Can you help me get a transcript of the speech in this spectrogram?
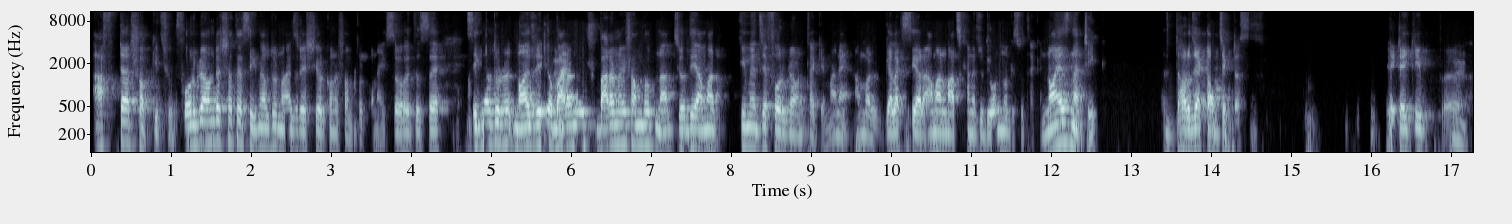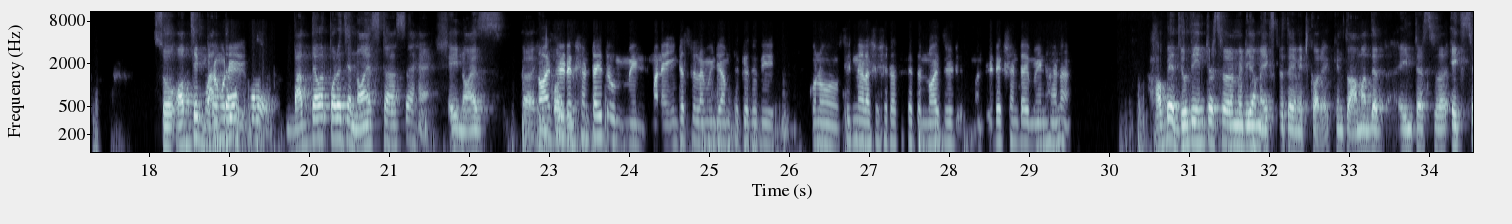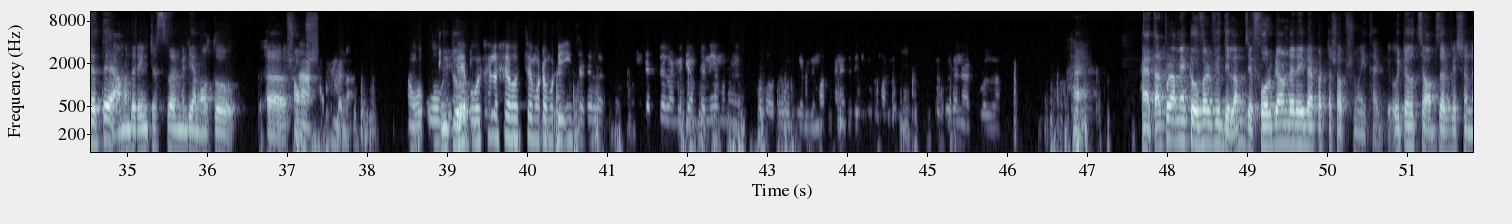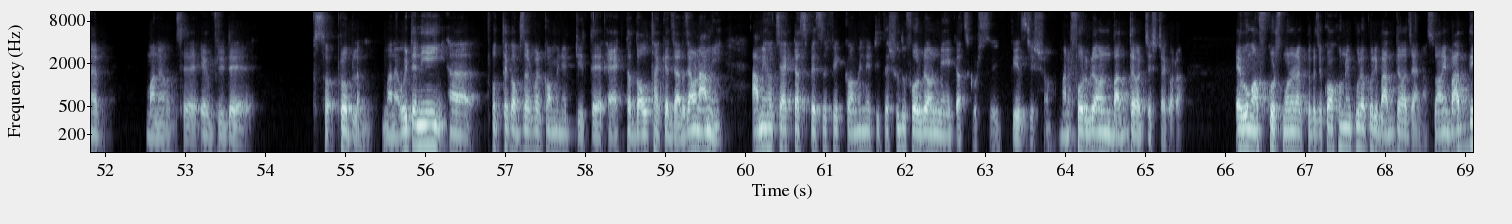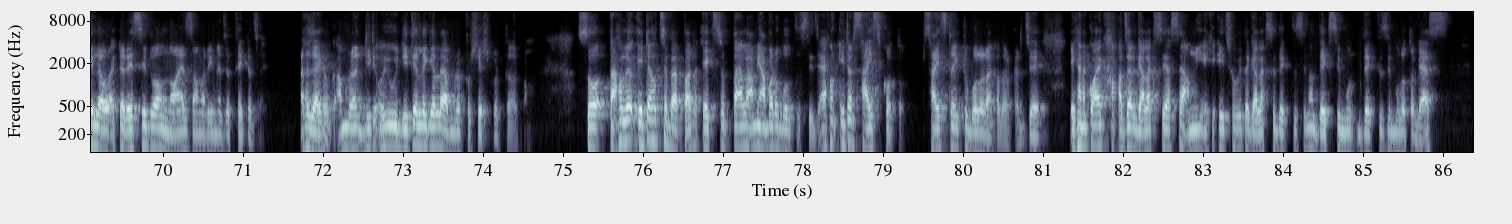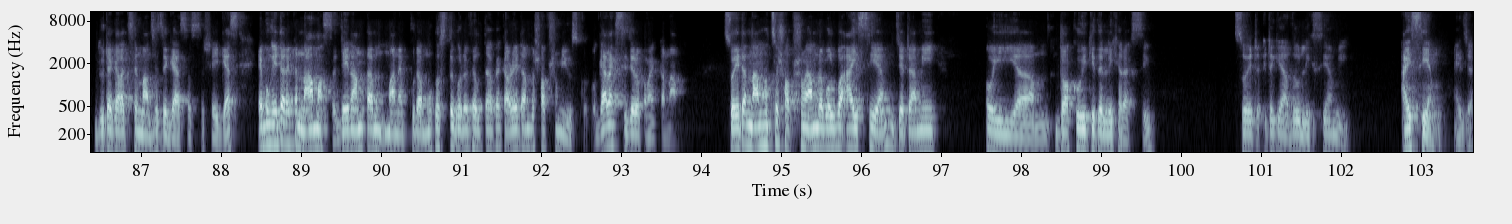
আফটার সবকিছু। ফোরগ্রাউন্ডের সাথে সিগন্যাল টু নয়েজ রেশিওর কোনো সম্পর্ক নাই। সো হইতেছে সিগন্যাল টু নয়েজ রেশিও বাড়ানো বাড়ানোই সম্ভব না যদি আমার ইমেজে ফোরগ্রাউন্ড থাকে। মানে আমার গ্যালাক্সি আর আমার মাঝখানে যদি অন্য কিছু থাকে। নয়েজ না ঠিক। ধরো যে একটা অবজেক্ট আছে। এটাই কি সো অবজেক্ট বাদ দেওয়ার পরে যে নয়েজটা আছে হ্যাঁ সেই নয়েজ নয়েজ রিডাকশনটাই তো মেইন মানে ইন্টারস্টেলার মিডিয়াম থেকে যদি কোনো সিগন্যাল আসে সেটা থেকে তো নয়েজ রিডাকশনটাই মেইন হয় না? হবে যদি ইন্টারস্টেলার মিডিয়াম এক্সরেতে এমিট করে কিন্তু আমাদের ইন্টারস্টেলার এক্সরেতে আমাদের ইন্টারস্টেলার মিডিয়াম অত সমস্যা হবে না। ও যে বলছিল সে হচ্ছে মোটামুটি ইন্টারস্টেলার ইন্টারস্টেলার মিডিয়ামটা নিয়ে মনে হয় কথা বলছিল যে মাঝখানে যদি কিছু থাকে ওখানে আর বললাম। হ্যাঁ। হ্যাঁ তারপর আমি একটা ওভারভিউ দিলাম যে ফোরগ্রাউন্ডের এই ব্যাপারটা থাকবে। ওইটা হচ্ছে অবজারভেশনের মানে হচ্ছে এভরিডে প্রবলেম মানে ওইটা নিয়েই প্রত্যেক অবজারভার কমিউনিটিতে একটা দল থাকে যারা, যেমন আমি আমি হচ্ছে একটা স্পেসিফিক কমিউনিটিতে শুধু ফোরগ্রাউন্ড নিয়ে কাজ করছি পিএইচডির সময় মানে ফোরগ্রাউন্ড বাদ দেওয়ার চেষ্টা করা। এবং অফকোর্স মনে রাখতে হবে যে কখনোই পুরোপুরি বাদ দেওয়া যায় না। সো আমি বাদ দিলেও একটা রেসিডুয়াল নয়েজ আমার ইমেজে থেকে যায়। আচ্ছা যাই হোক, আমরা ওই ডিটেলে গেলে আমরা শেষ করতে পারব না। সো তাহলে এটা হচ্ছে ব্যাপার এক্সট্রা তাহলে আমি আবারও বলতেছি যে এখন এটার সাইজ কত? সাইজটা একটু বলে রাখা দরকার যে এখানে কয়েক হাজার গ্যালাক্সি আছে, আমি এই ছবিতে গ্যালাক্সি দেখতেছি না, দেখছি দেখতেছি মূলত গ্যাস দুইটা গ্যালাক্সির মাঝে যে গ্যাস আছে সেই গ্যাস এবং এটার একটা নাম আছে যে নামটা মানে পুরো মুখস্থ করে ফেলতে হবে, কারণ এটা আমরা সবসময় ইউজ করব গ্যালাক্সি যেরকম একটা নাম। সো এটার নাম হচ্ছে সবসময় আমরা বলব আইসিএম যেটা আমি ওই ডকুইকিতে লিখে রাখছি। সো এটা এটা কি আদৌ লিখছি আমি? আইসিএম এই যে।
